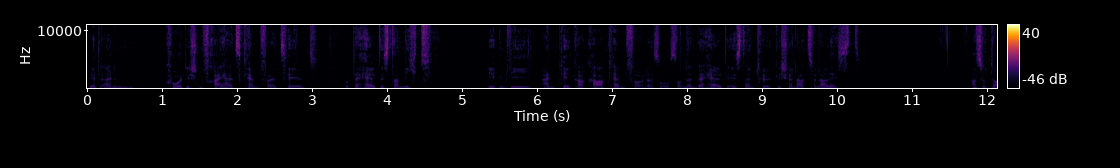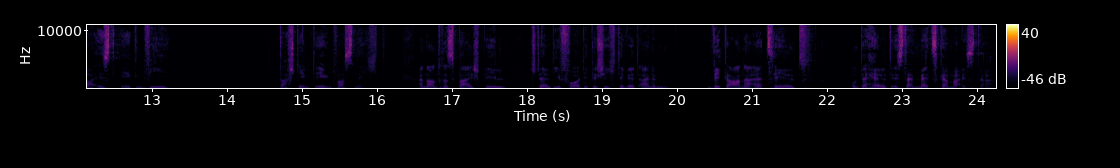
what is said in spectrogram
wird einem kurdischen Freiheitskämpfer erzählt, und der Held ist dann nicht irgendwie ein PKK-Kämpfer oder so, sondern der Held ist ein türkischer Nationalist. Also da ist irgendwie, da stimmt irgendwas nicht. Ein anderes Beispiel, stell dir vor, die Geschichte wird einem Veganer erzählt und der Held ist ein Metzgermeister.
